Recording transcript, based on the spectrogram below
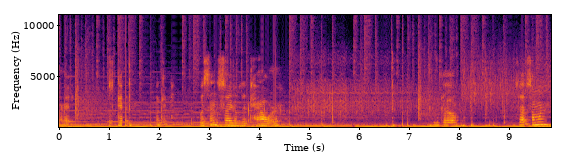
Alright. Let's get okay. What's inside of the tower? Here we go. Is that someone?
